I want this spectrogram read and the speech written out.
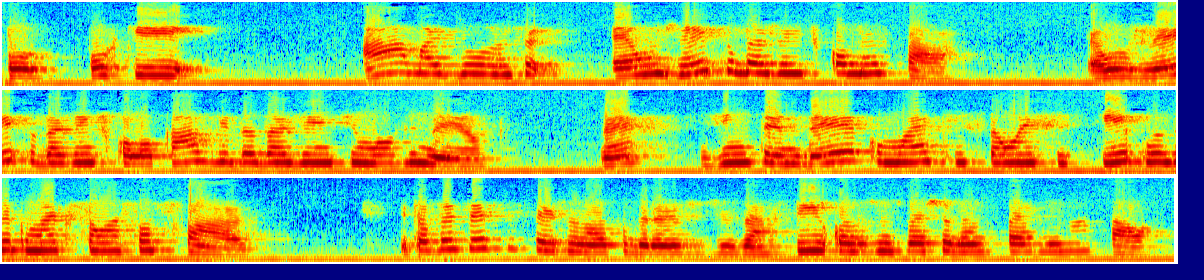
Por, porque, ah, mas não, é um jeito da gente começar. É um jeito da gente colocar a vida da gente em movimento, né? De entender como é que são esses ciclos e como é que são essas fases. E talvez esse seja o nosso grande desafio quando a gente vai chegando perto do Natal.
